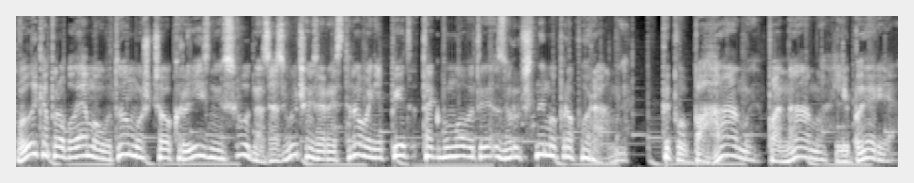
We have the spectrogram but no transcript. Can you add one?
Велика проблема у тому, що круїзні судна зазвичай зареєстровані під, так би мовити, зручними прапорами, типу Багами, Панама, Ліберія.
